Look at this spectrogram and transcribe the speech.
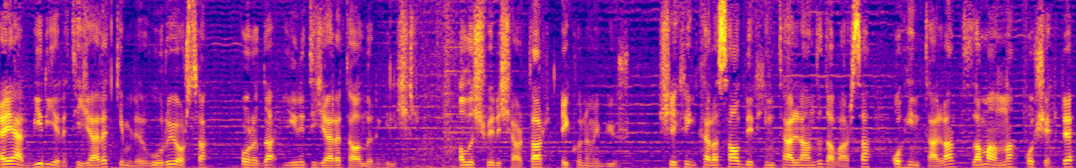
Eğer bir yere ticaret gemileri uğruyorsa orada yeni ticaret ağları gelişir. Alışveriş artar, ekonomi büyür. Şehrin karasal bir hinterlandı da varsa o hinterland zamanla o şehre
